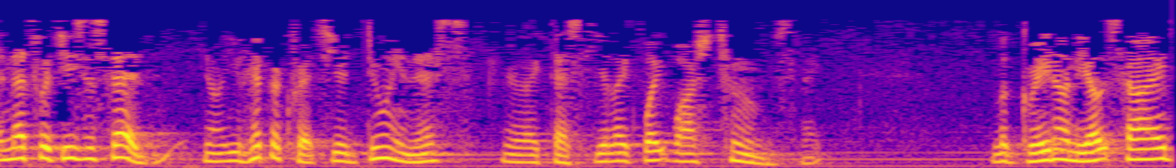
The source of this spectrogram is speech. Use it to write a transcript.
And that's what Jesus said. You know, you hypocrites, you're doing this. You're like this. You're like whitewashed tombs. Right? Look great on the outside,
